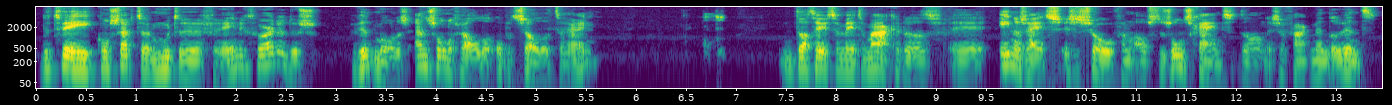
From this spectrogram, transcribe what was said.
de twee concepten moeten verenigd worden. Dus windmolens en zonnevelden op hetzelfde terrein dat heeft ermee te maken dat eh, enerzijds is het zo van als de zon schijnt, dan is er vaak minder wind.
